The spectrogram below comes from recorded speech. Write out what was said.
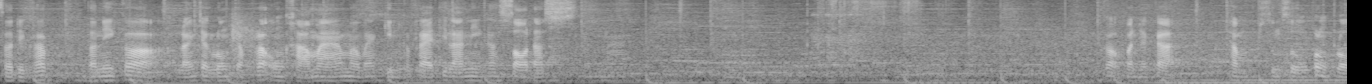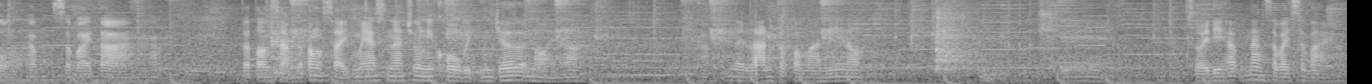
สวัสดีครับ ตอนนี้ก็หลังจากลงจากพระองค์ขาวมา มาแวะกินกาแฟที่ร้านนี้ครับซอดัส ก็บรรยากาศทำสูงๆโปร่งๆครับสบายตานะครับแต่ตอนสั่งก็ต้องใส่แมสนะ ช่วงนี้โควิดมันเยอะหน่อยนะครับในร้านก็ประมาณนี้เนาะโอเคสวยดีครับนั่งสบายๆครับ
